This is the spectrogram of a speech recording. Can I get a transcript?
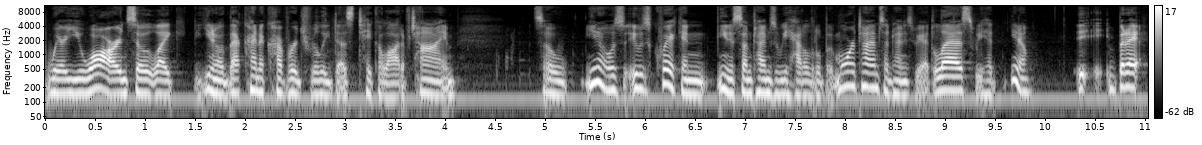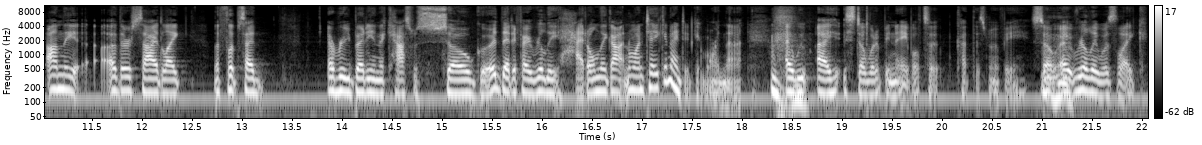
where you are. And so like, you know, that kind of coverage really does take a lot of time. So, you know, it was, it was quick and, you know, sometimes we had a little bit more time, sometimes we had less. We had, you know, it, but I, on the other side, like the flip side, everybody in the cast was so good that if I really had only gotten one taken, I did get more than that. I, w- I still would have been able to cut this movie. So it really was like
